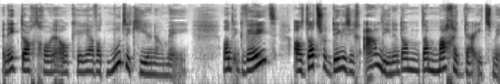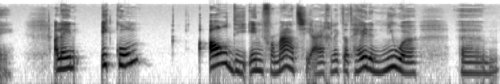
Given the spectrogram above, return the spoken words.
En ik dacht gewoon elke keer: ja, wat moet ik hier nou mee? Want ik weet, als dat soort dingen zich aandienen, dan, dan mag ik daar iets mee. Alleen ik kon al die informatie eigenlijk, dat hele nieuwe, um,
